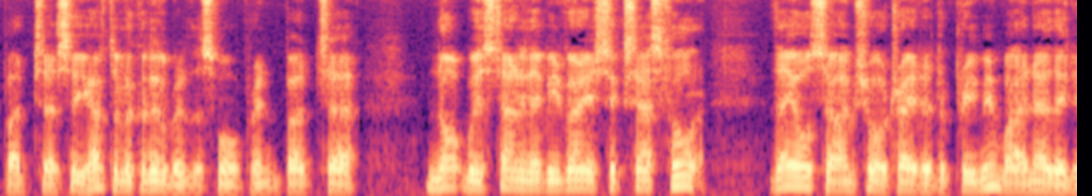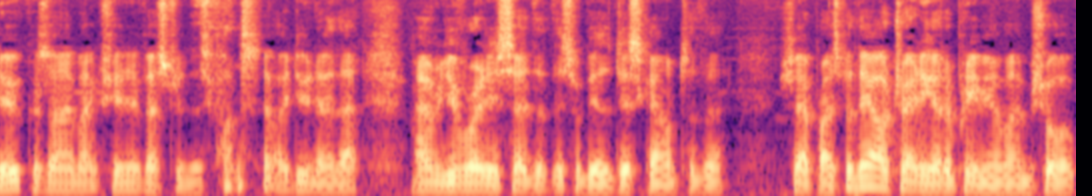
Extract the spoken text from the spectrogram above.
But uh, so you have to look a little bit at the small print. But uh, notwithstanding, they've been very successful. They also, I'm sure, trade at a premium. Well, I know they do because I'm actually an investor in this one, so I do know that. And you've already said that this will be a discount to the share price, but they are trading at a premium, I'm sure.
